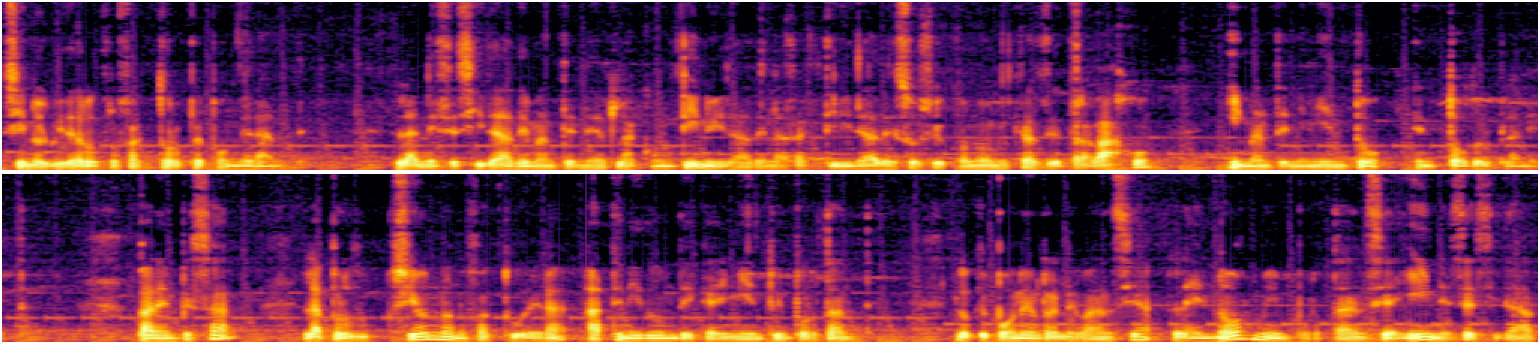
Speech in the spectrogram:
sin olvidar otro factor preponderante, la necesidad de mantener la continuidad en las actividades socioeconómicas de trabajo y mantenimiento en todo el planeta. Para empezar, la producción manufacturera ha tenido un decaimiento importante, lo que pone en relevancia la enorme importancia y necesidad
